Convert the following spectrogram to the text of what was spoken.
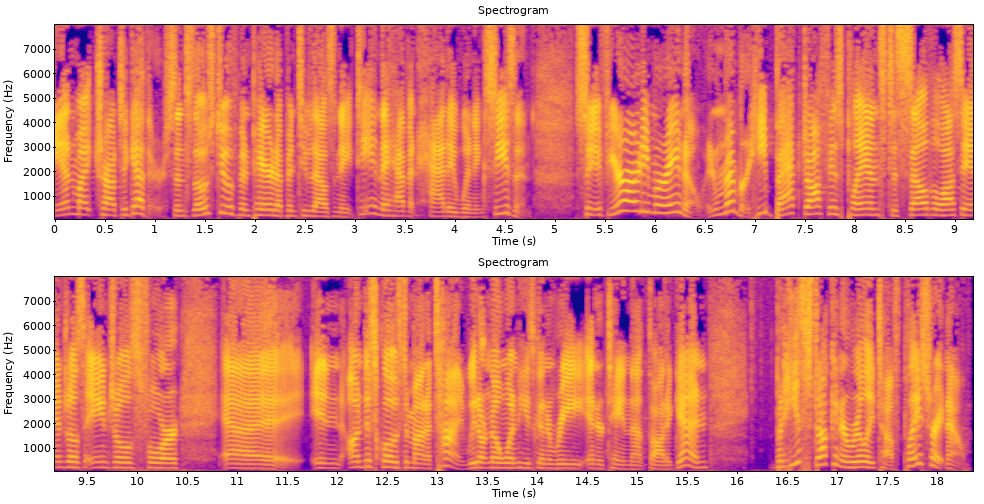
and Mike Trout together. Since those two have been paired up in 2018, they haven't had a winning season. So if you're Arte Moreno, and remember, he backed off his plans to sell the Los Angeles Angels for uh, an undisclosed amount of time. We don't know when he's going to re entertain that thought again, but he's stuck in a really tough place right now.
